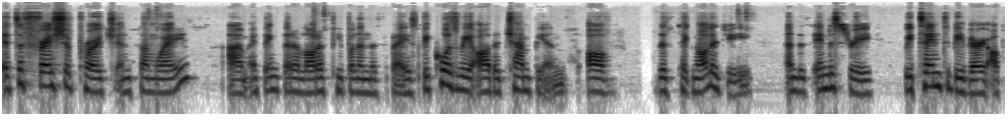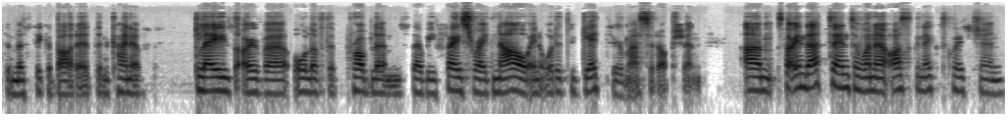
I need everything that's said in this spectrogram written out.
it's a fresh approach in some ways. Um, I think that a lot of people in the space, because we are the champions of this technology and this industry, we tend to be very optimistic about it and kind of glaze over all of the problems that we face right now in order to get to mass adoption. Um, so, in that sense, I want to ask the next question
